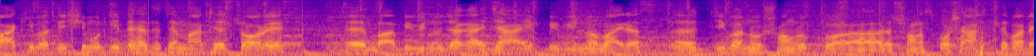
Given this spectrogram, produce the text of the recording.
পাখি বা দেশি মুরগি দেখা যাচ্ছে মাঠে আহ, বা বিভিন্ন জায়গায় যায় বিভিন্ন ভাইরাস জীবাণু সংরক্ষণ সংস্পর্শে আসতে পারে।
